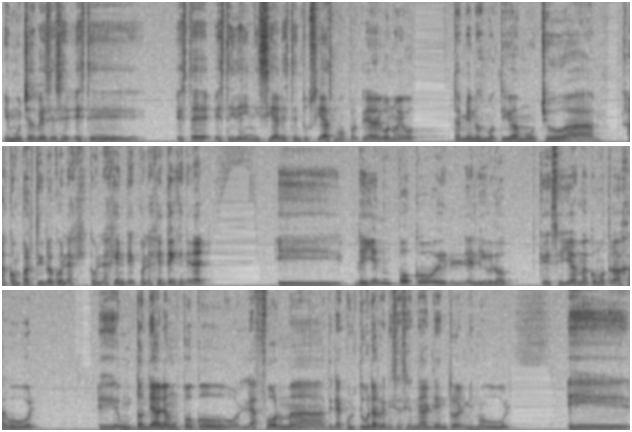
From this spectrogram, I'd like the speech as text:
y muchas veces este, este, esta idea inicial, este entusiasmo por crear algo nuevo, también nos motiva mucho a, a compartirlo con la, con la gente, con la gente en general. Y leyendo un poco el, libro que se llama Cómo trabaja Google, eh, donde hablan un poco la forma de la cultura organizacional dentro del mismo Google, eh,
